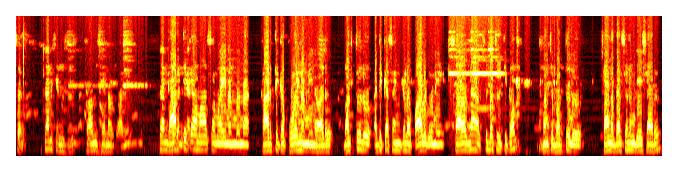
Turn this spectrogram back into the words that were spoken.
స్వామి స్వామి. స్వామి కార్తీక మాసం అయినందున కార్తీక పౌర్ణమి నాడు భక్తులు అధిక సంఖ్యలో పాల్గొని చాలా శుభసూచికం మంచి భక్తులు చాలా దర్శనం చేశారు.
